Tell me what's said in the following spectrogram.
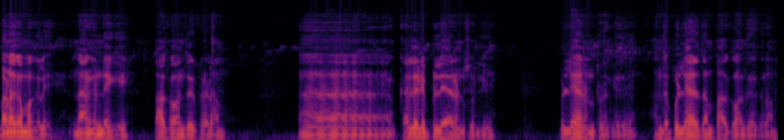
வணக்க மக்களே நாங்கள் இன்றைக்கி பார்க்க வந்திருக்க இடம் கல்லடி பிள்ளையாருன்னு சொல்லி பிள்ளையாருன்னு இருக்குது. அந்த பிள்ளையார் தான் பார்க்க வந்திருக்கிறோம்.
